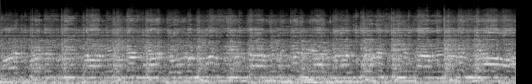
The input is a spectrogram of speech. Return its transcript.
પાટણની ચારણ કન્યા ચૌવન વર્ષની ચારણ કન્યા ચાર વર્ષની કન્યા કન્યા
